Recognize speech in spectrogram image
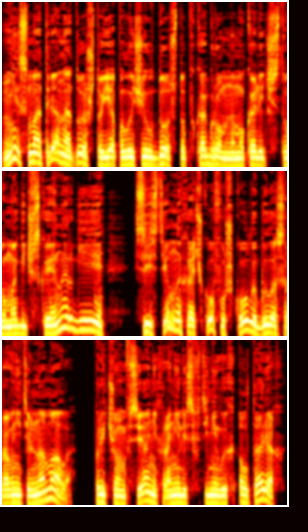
Несмотря на то, что я получил доступ к огромному количеству магической энергии, системных очков у школы было сравнительно мало, причем все они хранились в теневых алтарях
